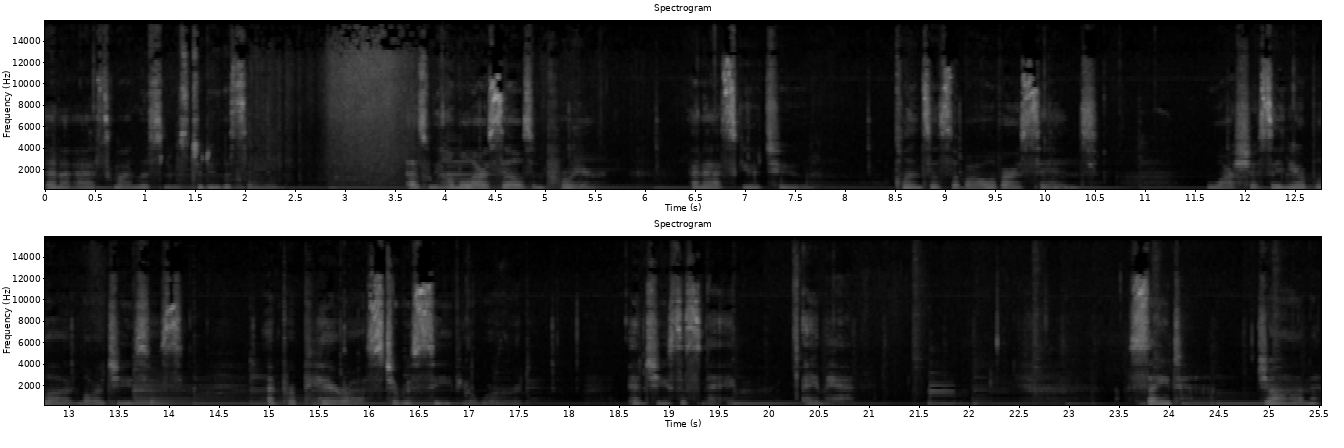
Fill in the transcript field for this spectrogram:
and I ask my listeners to do the same as we humble ourselves in prayer and ask you to cleanse us of all of our sins, wash us in your blood, Lord Jesus, and prepare us to receive your word. In Jesus' name, amen. St. John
